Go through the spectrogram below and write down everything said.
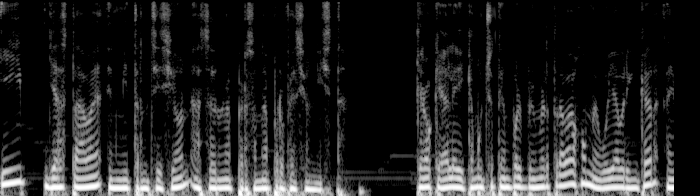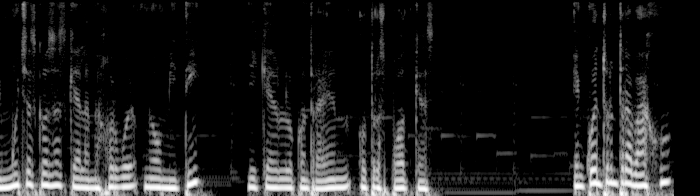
y ya estaba en mi transición a ser una persona profesionista. Creo que ya le dediqué mucho tiempo al primer trabajo, me voy a brincar. Hay muchas cosas que a lo mejor me omití y que lo encontraré en otros podcasts. Encuentro un trabajo,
